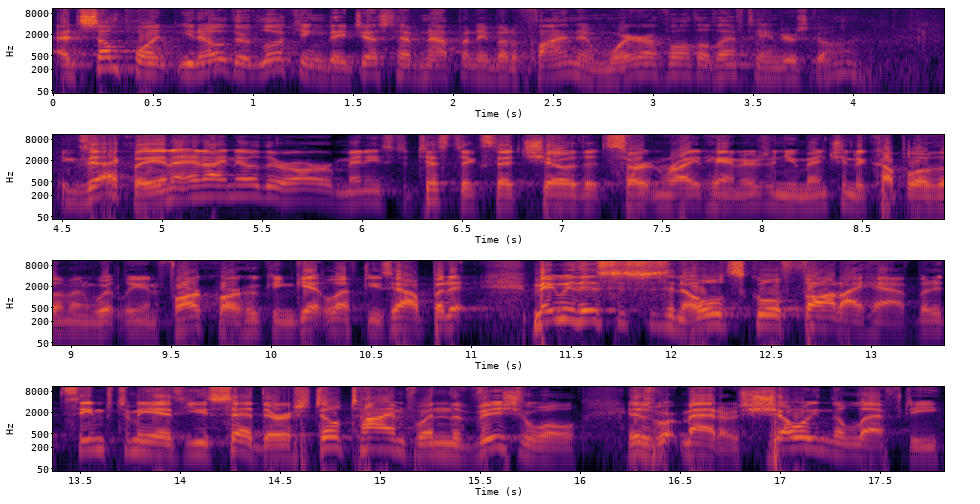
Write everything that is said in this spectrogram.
at some point, you know, they're looking, they just have not been able to find him. Where have all the left handers gone? Exactly, and, and I know there are many statistics that show that certain right-handers, and you mentioned a couple of them, and Whitley and Farquhar, who can get lefties out. But it, maybe this is just an old school thought I have, but it seems to me, as you said, there are still times when the visual is what matters, showing the lefty,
